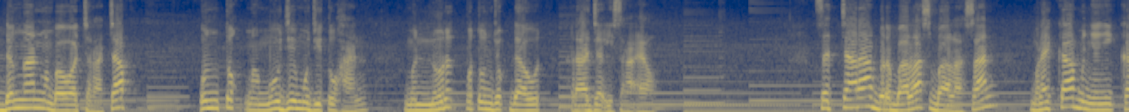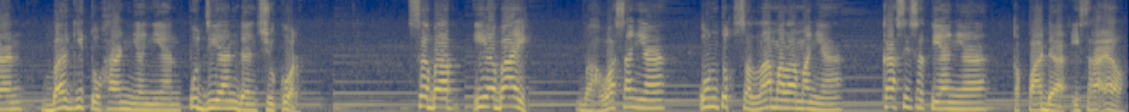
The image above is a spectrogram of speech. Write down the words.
dengan membawa ceracap untuk memuji-muji Tuhan menurut petunjuk Daud, Raja Israel. Secara berbalas-balasan, mereka menyanyikan bagi Tuhan nyanyian pujian dan syukur. Sebab ia baik, bahwasanya untuk selama-lamanya kasih setianya kepada Israel.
